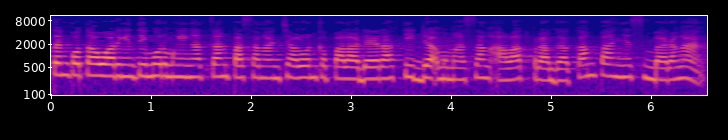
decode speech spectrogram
Kabupaten Kota Waringin Timur mengingatkan pasangan calon kepala daerah tidak memasang alat peraga kampanye sembarangan.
